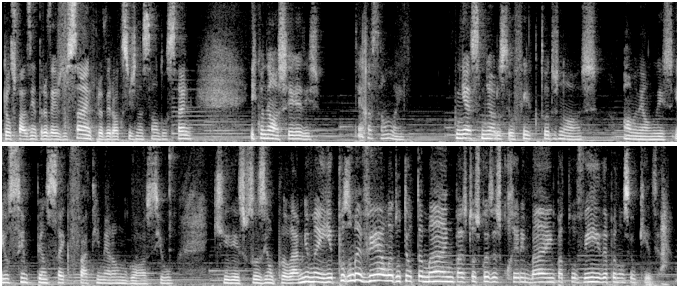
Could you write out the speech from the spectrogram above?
que eles fazem através do sangue, para ver a oxigenação do sangue. E quando ela chega, diz: Tem razão, mãe. Conhece melhor o seu filho que todos nós. Oh, Manuel Luís, eu sempre pensei que Fátima era um negócio, que as pessoas iam para lá. A minha mãe ia, pôs uma vela do teu tamanho para as tuas coisas correrem bem, para a tua vida, para não sei o quê. Dizia, ah,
